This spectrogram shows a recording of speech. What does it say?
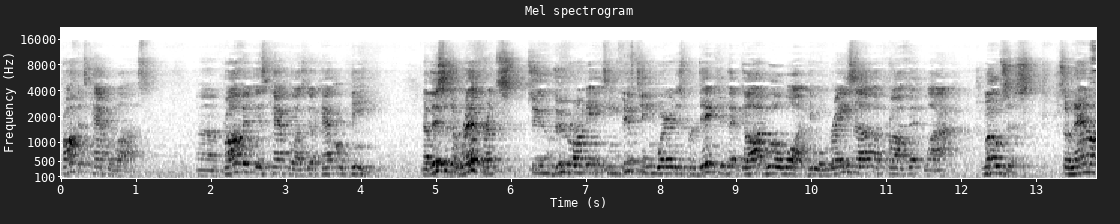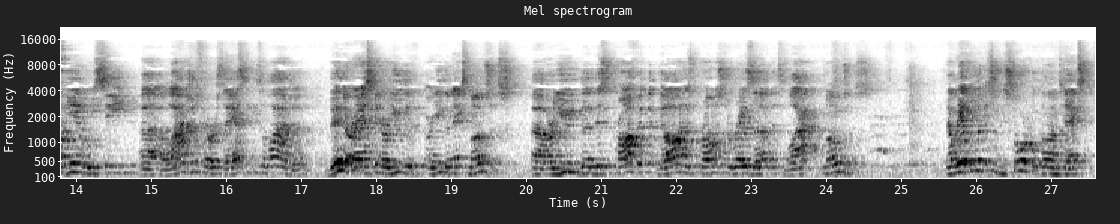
prophet's capitalized. Uh, prophet is capitalized, got a capital P. Now this is a reference to Deuteronomy 18:15, where it is predicted that God will what? He will raise up a prophet like Moses. So now again we see uh, Elijah first. They ask if he's Elijah. Then they're asking, are you the, are you the next Moses? Uh, are you the, this prophet that God has promised to raise up that's like Moses? Now we have to look at some historical context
